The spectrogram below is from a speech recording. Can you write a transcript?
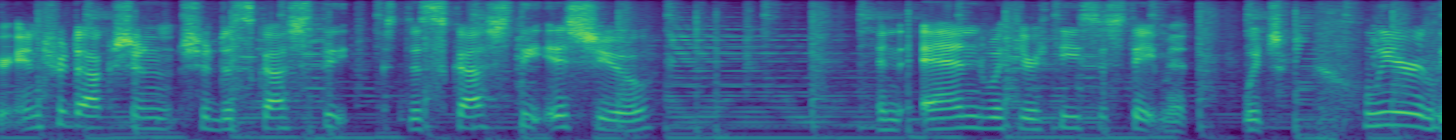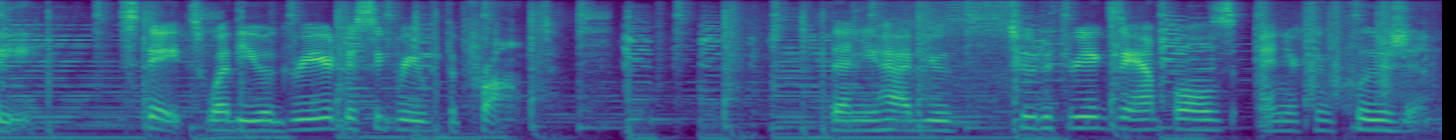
Your introduction should discuss the discuss the issue and end with your thesis statement, which clearly states whether you agree or disagree with the prompt. Then you have your two to three examples and your conclusion.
